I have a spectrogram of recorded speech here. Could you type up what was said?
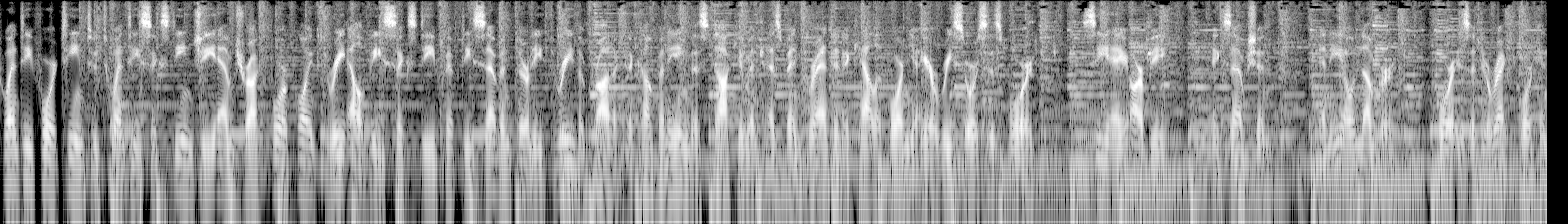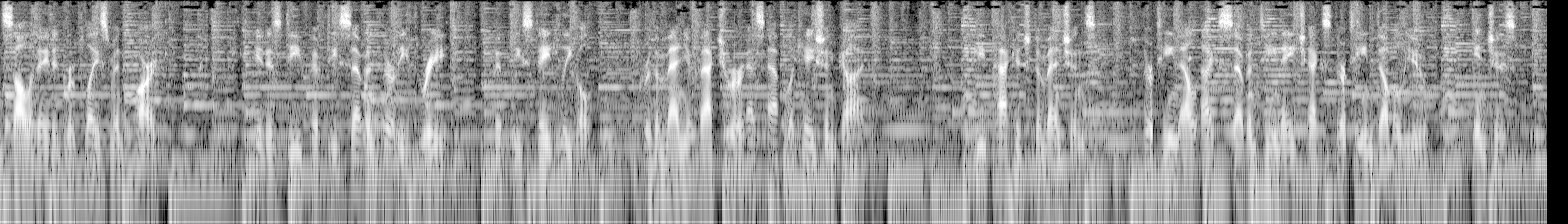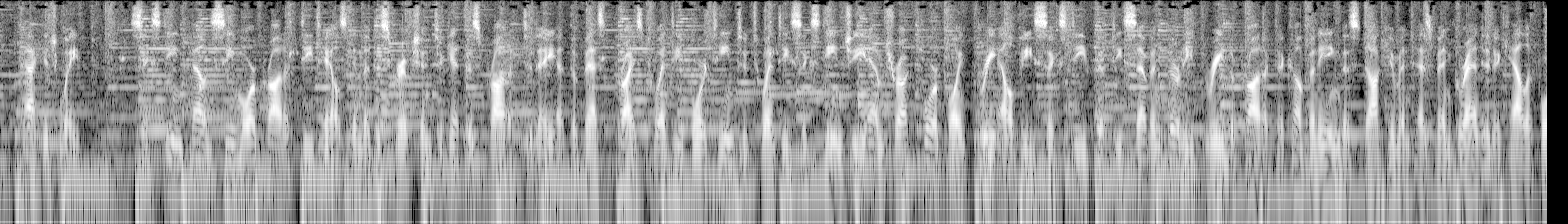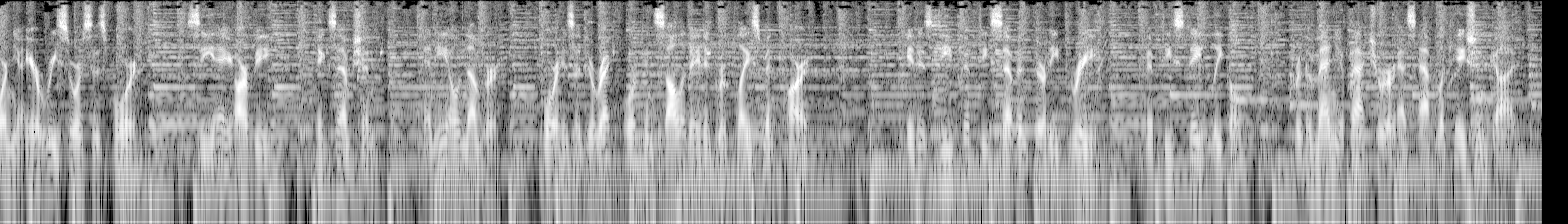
2014 to 2016 GM Truck 4.3 LV6D5733 The product accompanying this document has been granted a California Air Resources Board, CARB, exemption, and EO number, or is a direct or consolidated replacement part. It is D5733, 50 state legal, per the manufacturer's application guide. P package dimensions, 13LX17HX13W, inches, package weight, 16 pounds. See more product details in the description to get this product today at the best price 2014 to 2016 GM Truck 4.3 LV6D5733 The product accompanying this document has been granted a California Air Resources Board, CARB, exemption, and EO number, or is a direct or consolidated replacement part. It is D5733, 50 state legal, for the manufacturer's application guide.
